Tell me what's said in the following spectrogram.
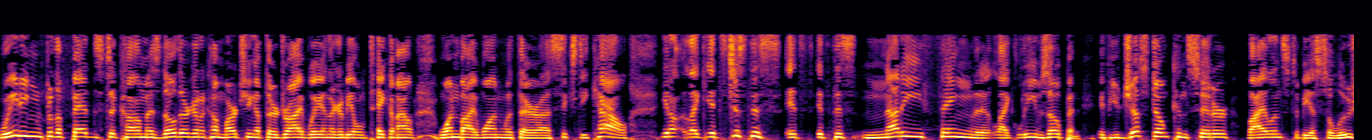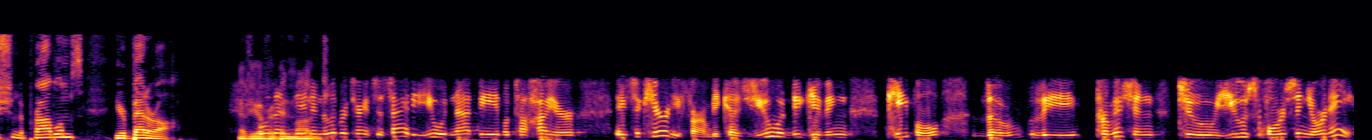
waiting for the feds to come as though they're going to come marching up their driveway and they're going to be able to take them out one by one with their uh, 60 cal. You know, like it's just this it's it's this nutty thing that it like leaves open. If you just don't consider violence to be a solution to problems, you're better off. Have you well, ever then, been mugged? in a libertarian society, you would not be able to hire a security firm because you would be giving people the the permission to use force in your name.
